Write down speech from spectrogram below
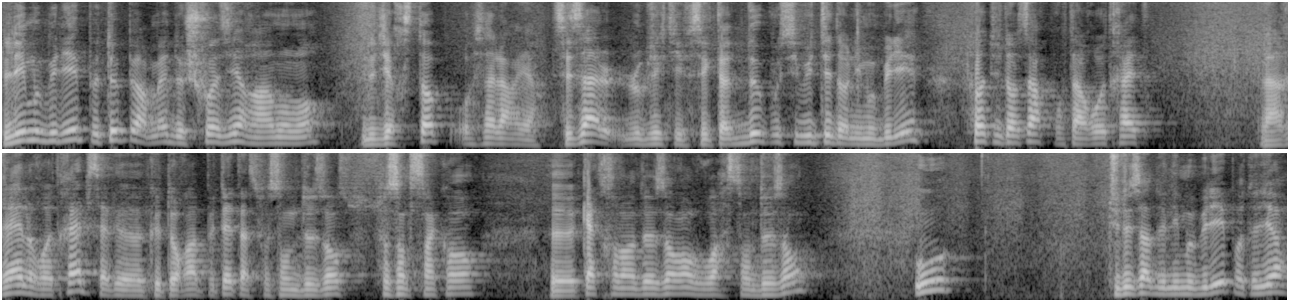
l'immobilier peut te permettre de choisir à un moment de dire stop au salariat C'est ça l'objectif, c'est que tu as deux possibilités dans l'immobilier. Soit tu t'en sers pour ta retraite, la réelle retraite, celle que tu auras peut-être à 62 ans, 65 ans, 82 euh, ans, voire 102 ans, ou tu te sers de l'immobilier pour te dire,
